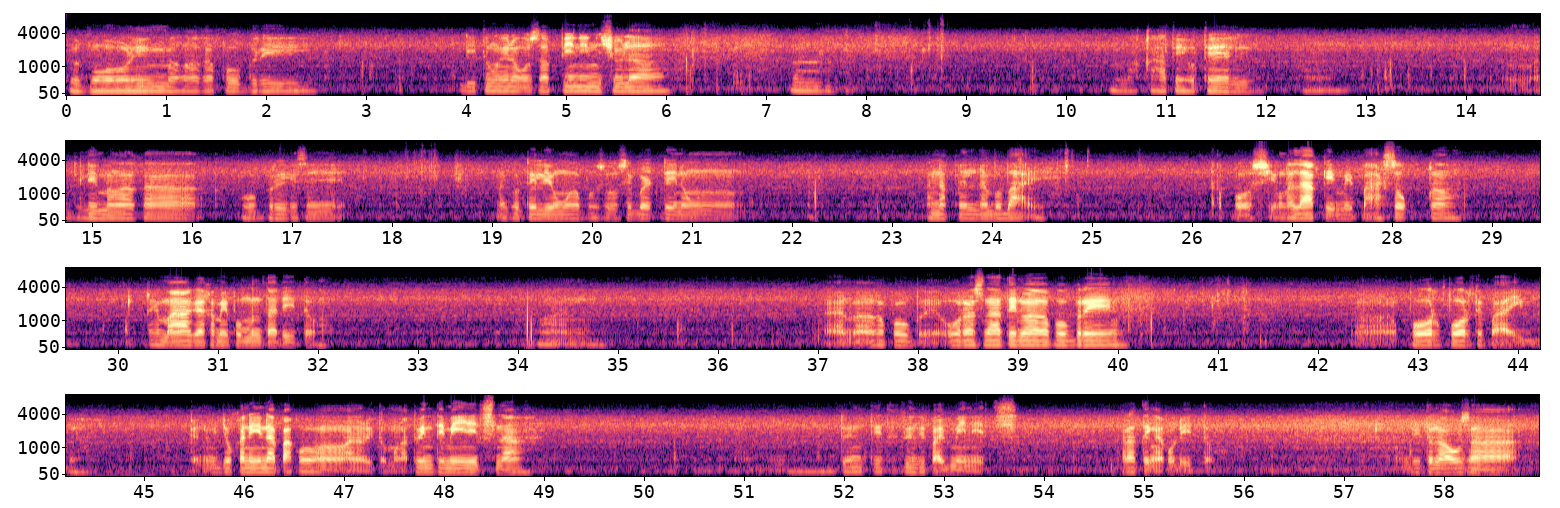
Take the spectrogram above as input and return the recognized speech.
Good morning mga kapobre. Dito ngayon ako sa Peninsula. Ah, Makati Hotel. Ah, madilim mga kapobre kasi nag-hotel yung mga puso si birthday nung anak nila na babae. Tapos yung lalaki may pasok no. Kaya maaga kami pumunta dito. Ayan. Ayan mga kapobre. Oras natin mga kapobre. Uh, 4.45. Kan- Medyo kanina pa ako, ano dito, mga 20 minutes na. 20 to 25 minutes. Karating ako dito. Dito na ako sa ah,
